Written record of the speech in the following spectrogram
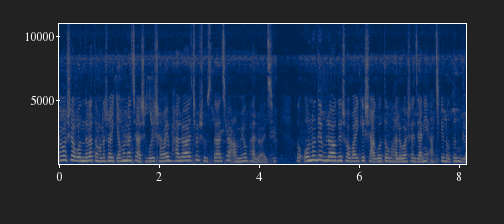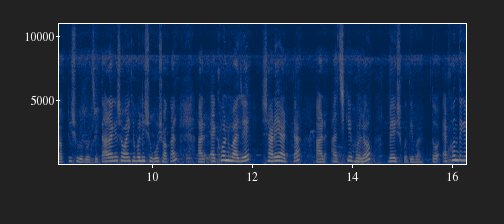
নমস্কার বন্ধুরা, তোমরা সবাই কেমন আছো? আশা করি সবাই ভালো আছো, সুস্থ আছো, আমিও ভালো আছি। তো অনুদেব ব্লগে সবাইকে স্বাগত, ভালোবাসা জানি, আজকে নতুন ব্লগটি শুরু করছি। তার আগে সবাইকে বলি শুভ সকাল। আর এখন বাজে সাড়ে আটটা, আর আজকে হলো বৃহস্পতিবার। তো এখন থেকে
